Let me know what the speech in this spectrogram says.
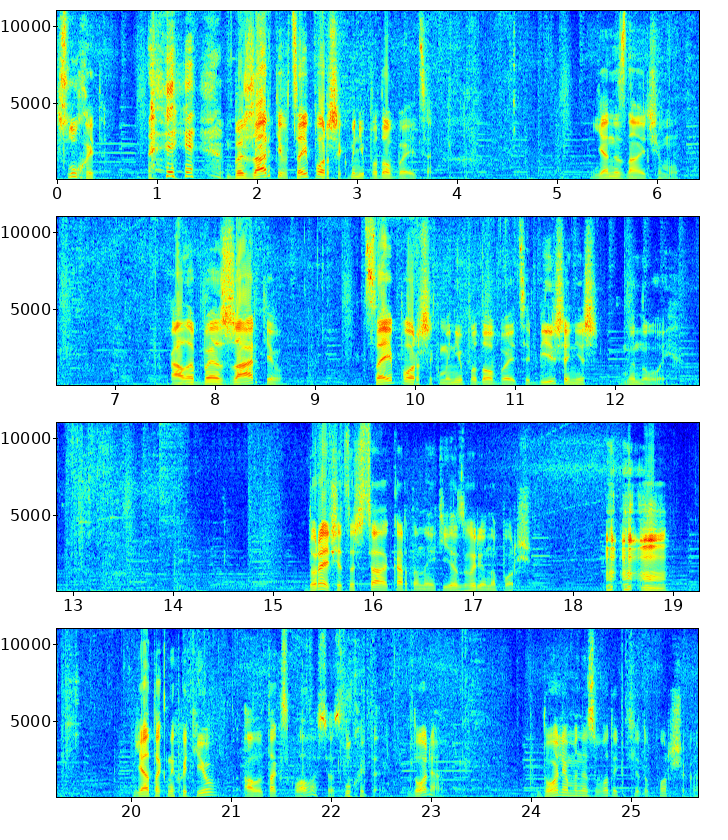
Слухайте. Без жартів цей поршик мені подобається. Я не знаю чому. Але без жартів цей поршик мені подобається більше, ніж минулий. До речі, це ж ця карта, на якій я згорів на Порш. я так не хотів, але так склалося. Слухайте, доля. Доля мене зводить до Поршика.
